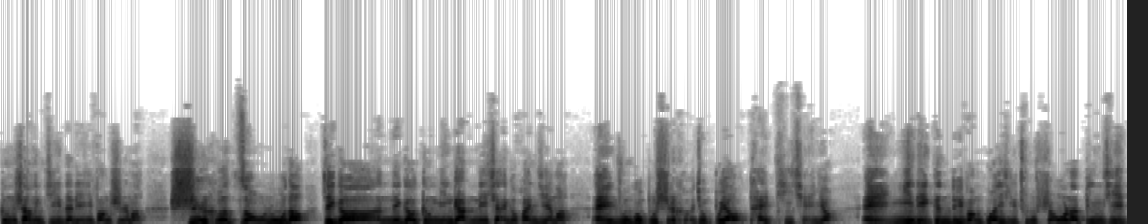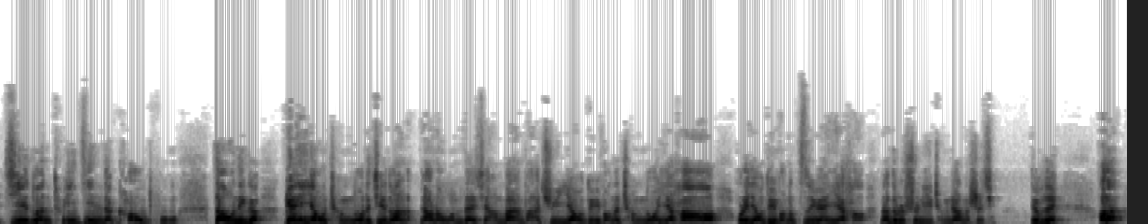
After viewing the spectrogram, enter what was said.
更上级的联系方式吗？适合走入到这个那个更敏感的那下一个环节吗？哎，如果不适合，就不要太提前要。哎，你得跟对方关系处熟了，并且阶段推进的靠谱，到那个该要承诺的阶段了，然后呢，我们再想办法去要对方的承诺也好，或者要对方的资源也好，那都是顺理成章的事情，对不对？好了，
